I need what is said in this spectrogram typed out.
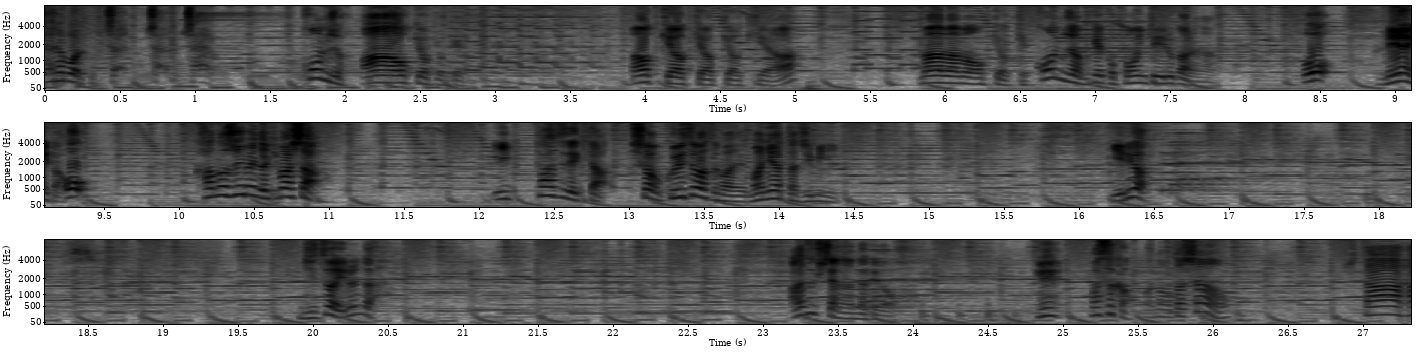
ジャイロボール、ジャイ、ジャイ、ジャ。根性。あー、オッケーオッケーオッケー。オッケーオッケーオッケーオッケーよ。まあまあまあ、オッケーオッケー。根性も結構ポイントいるからな。お恋愛か。お彼女イベント来ました一発で来た。しかもクリスマスまで間に合った地味に。いるよ。実はいるんだ。あずきちゃんなんだけど。え、まさか、あの私なの？来た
